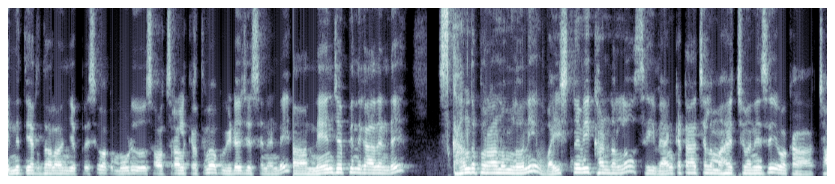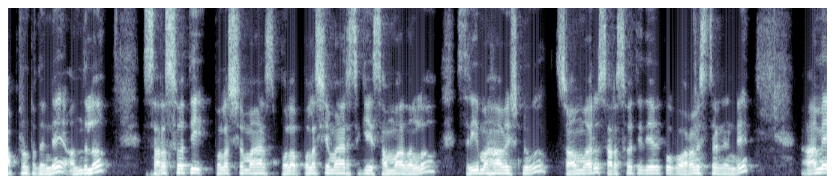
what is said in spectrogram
ఎన్ని తీర్థాలు అని చెప్పేసి ఒక మూడు సంవత్సరాల క్రితమే ఒక వీడియో చేశానండి. నేను చెప్పింది కాదండి స్కాంద పురాణంలోని వైష్ణవి ఖండంలో శ్రీ వెంకటాచల మహత్యం అనేసి ఒక చాప్టర్ ఉంటుందండి. అందులో సరస్వతి పులస్య మహ పుల పులస్య మహర్షికి సంవాదంలో శ్రీ మహావిష్ణువు స్వామివారు సరస్వతీదేవికి ఒక వరం ఇస్తాడండి. ఆమె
